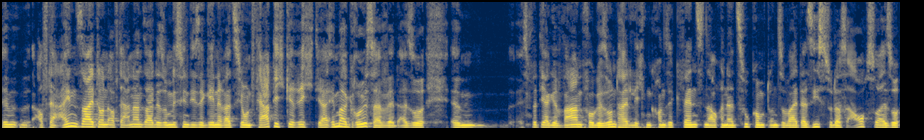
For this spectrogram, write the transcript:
ähm, auf der einen Seite und auf der anderen Seite so ein bisschen diese Generation Fertiggericht ja immer größer wird. Also ähm, es wird ja gewarnt vor gesundheitlichen Konsequenzen auch in der Zukunft und so weiter. Siehst du das auch so? Also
